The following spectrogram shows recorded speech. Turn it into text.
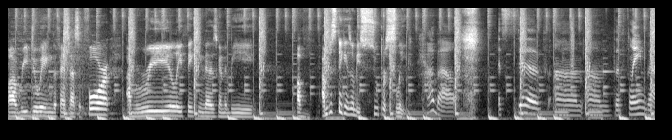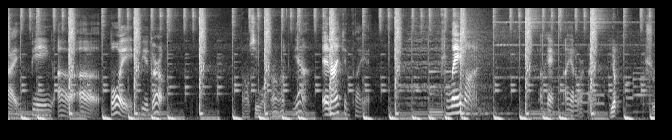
uh, redoing the Fantastic Four. I'm really thinking that it's going to be a. I'm just thinking it's going to be super sleek. How about instead of um, um, the flame guy being a, a boy, it could be a girl. I don't see why not. Yeah, and I can play it. Flame on. Okay, I gotta work on it. Yep, sure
